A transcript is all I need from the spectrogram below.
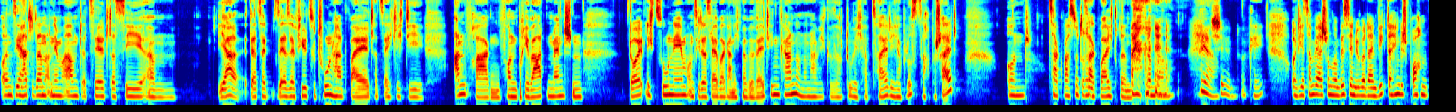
Und sie hatte dann an dem Abend erzählt, dass sie ähm, ja derzeit sehr, sehr viel zu tun hat, weil tatsächlich die Anfragen von privaten Menschen deutlich zunehmen und sie das selber gar nicht mehr bewältigen kann. Und dann habe ich gesagt, du, ich habe Zeit, ich habe Lust, sag Bescheid. Und zack, warst du drin. Zack, war ich drin. Genau. Ja. Schön, okay. Und jetzt haben wir ja schon so ein bisschen über deinen Weg dahin gesprochen.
